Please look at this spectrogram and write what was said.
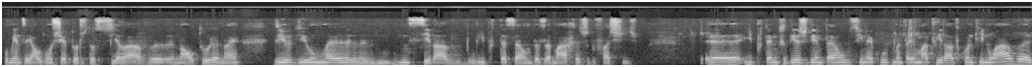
pelo menos em alguns setores da sociedade na altura, não é? De, de, uma necessidade de libertação das amarras do fascismo. Uh, e, portanto, desde então o Cineclube mantém uma atividade continuada,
